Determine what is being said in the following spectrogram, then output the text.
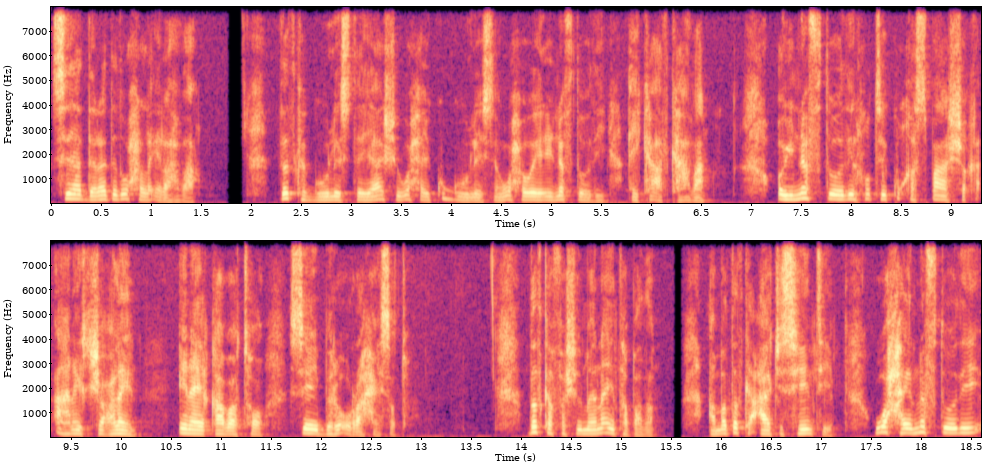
Sidaa daraaddeed waxaa la idhaahdaa dadka guulaystayaashii waxay ku guulaystaan waxa weeye in naftoodii ay ka adkaadaan. Oy naftoodii runtii ku qasbaan shaqo aanay jeclayn inay qabato si ay beri u raaxaysato. Dadka fashilmeena inta badan ama dadka caajisiintii waxay naftoodii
